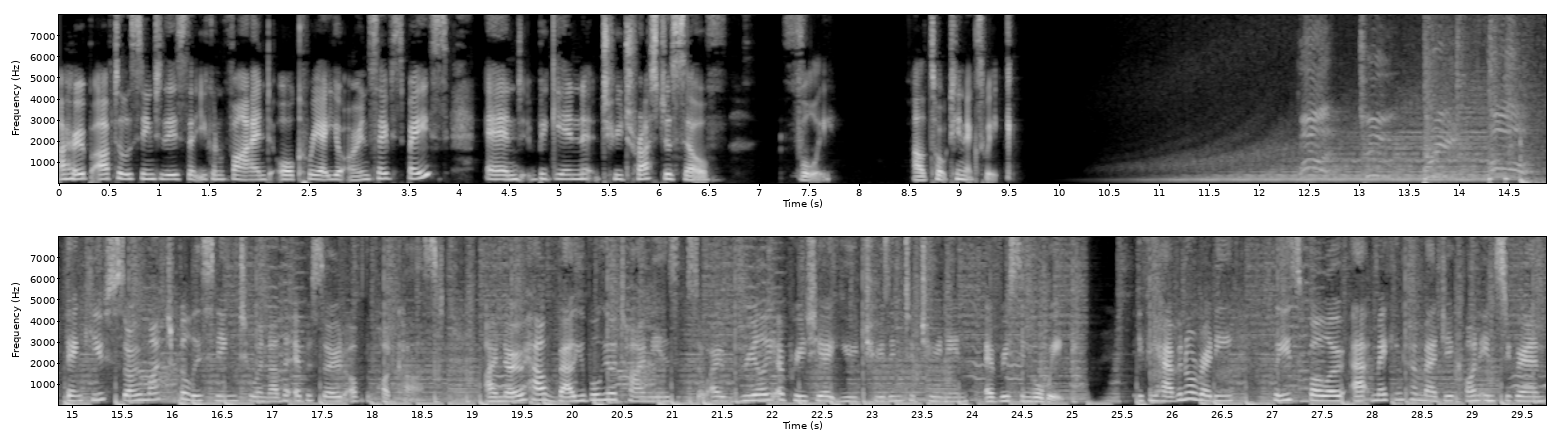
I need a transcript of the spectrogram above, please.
I hope after listening to this that you can find or create your own safe space and begin to trust yourself fully. I'll talk to you next week. One, two, three, four. Thank you so much for listening to another episode of the podcast. I know how valuable your time is, so I really appreciate you choosing to tune in every single week. If you haven't already, please follow at Making Her Magic on Instagram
